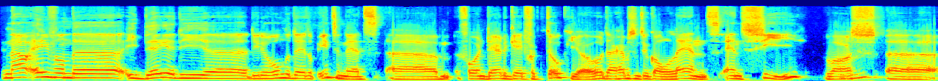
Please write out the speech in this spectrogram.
nou, een van de ideeën die, uh, die de ronde deed op internet um, voor een derde gate voor Tokyo, daar hebben ze natuurlijk al land en sea, was mm -hmm. uh,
